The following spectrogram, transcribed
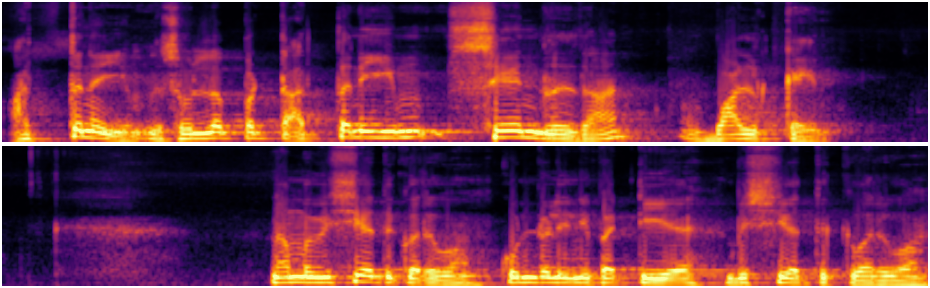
அத்தனையும் சொல்லப்பட்ட அத்தனையும் சேர்ந்தது தான் வாழ்க்கை. நம்ம விஷயத்துக்கு வருவோம். குண்டலினி பற்றிய விஷயத்துக்கு வருவோம்.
